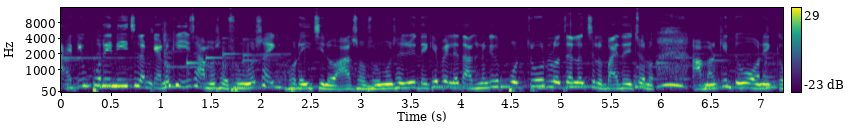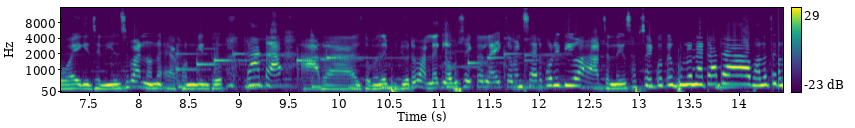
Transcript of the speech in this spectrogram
নাইটিও পরে নিয়েছিলাম। কেন কি, আমার শ্বশুরমশাই ঘরেই ছিল, আর শ্বশুরমশাই যদি দেখে পেলে, তার জন্য কিন্তু প্রচুর লজ্জা লাগছিল। বাইরে চলো, আমার কিন্তু অনেক হয়ে গেছে রিলস বানানো, এখন কিন্তু টাটা। আর তোমাদের ভিডিওটা ভালো লাগলে অবশ্যই একটা লাইক কমেন্ট শেয়ার করে দিও। আর চ্যানেলকে সাবস্ক্রাইব করতে ভুলো না, টাটা। ভালো থেকে।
